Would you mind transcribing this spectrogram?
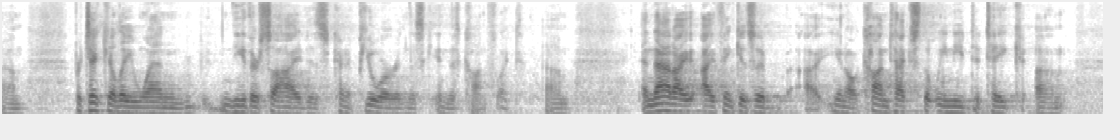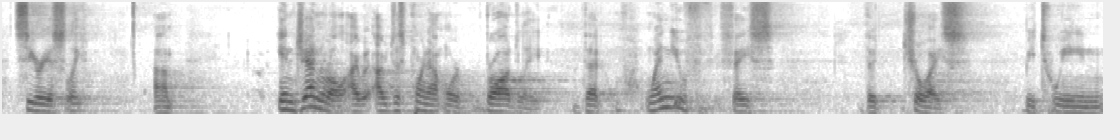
um, particularly when neither side is kind of pure in this, in this conflict. Um, and that, I, I think, is a, uh, you know, a context that we need to take um, seriously. Um, in general, I would- I would just point out more broadly that when you face the choice between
